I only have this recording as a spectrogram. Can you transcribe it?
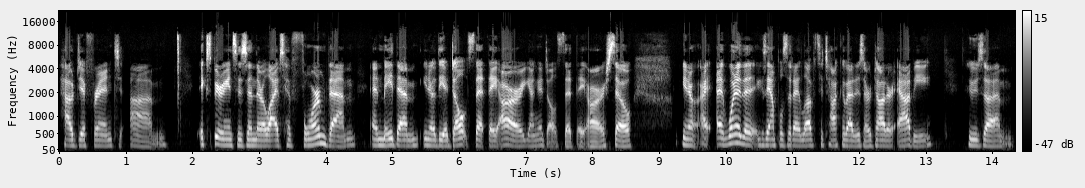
how different um, experiences in their lives have formed them and made them, you know, the adults that they are, young adults that they are. So, you know, I, I, one of the examples that I love to talk about is our daughter Abby, who's um,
